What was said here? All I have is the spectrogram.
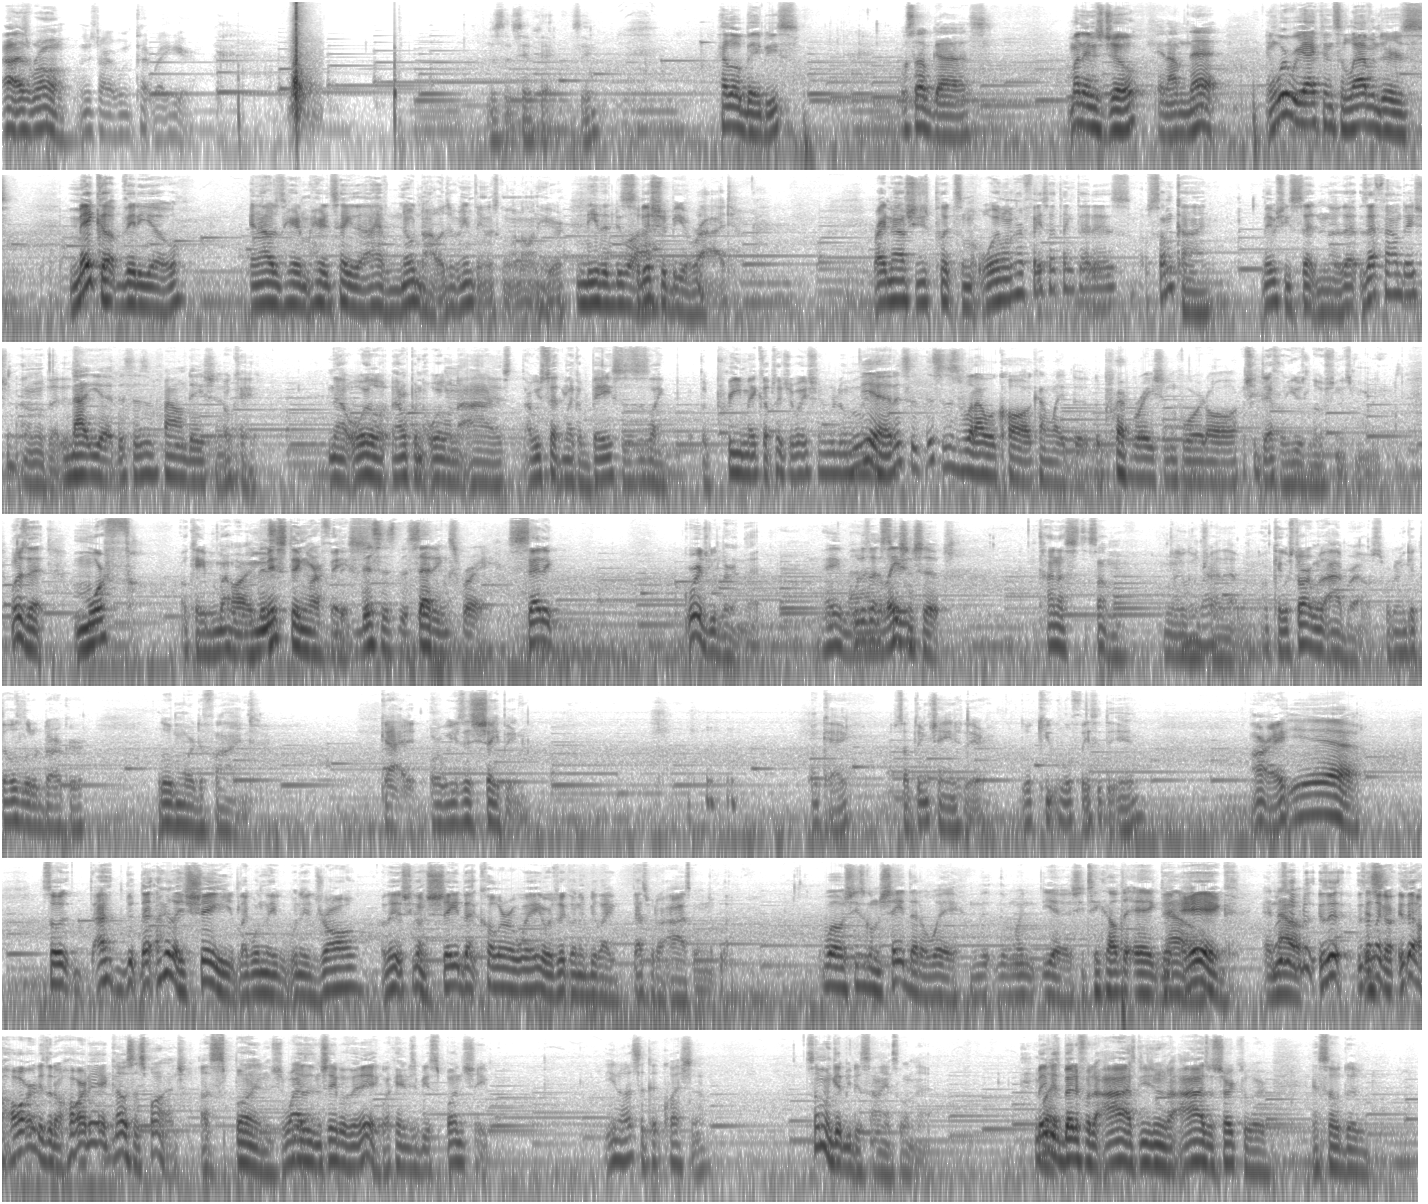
Ah, that's wrong. Let me start. We're gonna cut right here. This is okay. See. Hello, babies. What's up, guys? My name is Joe, And I'm Nat. and we're reacting to Lavender's makeup video. And I was here, here to tell you that I have no knowledge of anything that's going on here. Neither do So I. So this should be a ride. Right now, she just put some oil on her face. I think that is of some kind. Maybe she's setting the. That, is that foundation? I don't know what that is. Not yet. This isn't foundation. Okay. Now oil. I'm putting oil on the eyes. Are we setting like a base? Is this like the pre makeup situation we're doing? here? Yeah, this is this is what I would call kind of like the, the preparation for it all. She definitely used lotion this morning. What is that? Morph. Okay, right, this- misting our face. This is the setting spray. Setting. Where did you learn that? Hey man, what is that relationships. Kind of something. I'm not even gonna try that one. Okay, we're starting with eyebrows. We're gonna get those a little darker, a little more defined. Got it. Or we just shaping. Okay, something changed there. Little cute little face at the end. All right. Yeah. So I, that, I hear they shade like when they when they draw. Are they, is she gonna shade that color away, or is it gonna be like that's what her eyes gonna look like? Well, she's gonna shade that away The- the- when yeah she takes out the egg The now. egg. And What's now up with it? is it is it like a is that hard? Is it a hard egg? no, it's a sponge. A sponge. Why is it in the shape of an egg? Why can't it just be a sponge shape? You know that's a good question. Someone get me the science on that. Maybe What? it's better for the eyes because you know the eyes are circular, and so the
